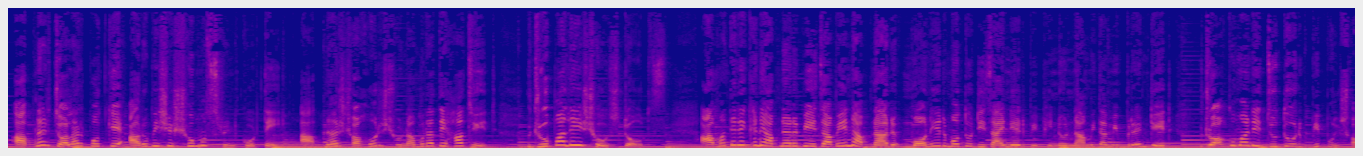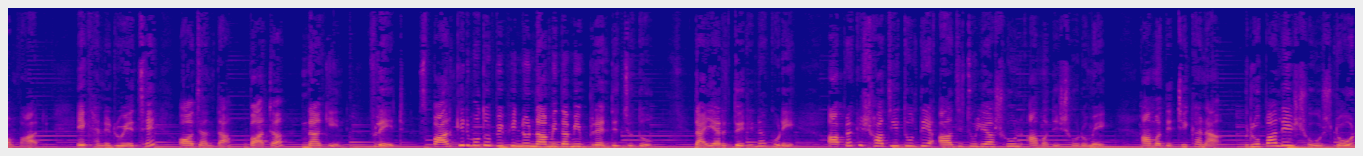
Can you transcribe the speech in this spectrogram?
আপনার চলার পথকে আরও বেশি সমশ্রীন করতে আপনার শহর সোনামুরাতে হাজির রূপালী শো স্টোর্স। আমাদের এখানে আপনারা পেয়ে যাবেন আপনার মনের মতো ডিজাইনের বিভিন্ন নামি দামি ব্র্যান্ডের রকমারি জুতোর বিপুল সম্ভার। এখানে রয়েছে অজান্তা, বাটা, নাগিন, ফ্লেট, স্পার্কের মতো বিভিন্ন নামি দামি ব্র্যান্ডের জুতো। তাই আর দেরি না করে আপনাকে সাজিয়ে তুলতে আজই চলে আসুন আমাদের শোরুমে। আমাদের ঠিকানা Rupali shoe store,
